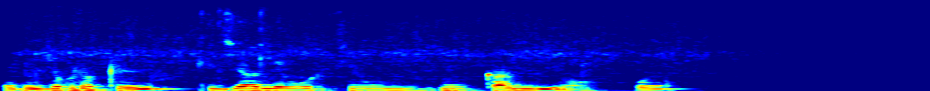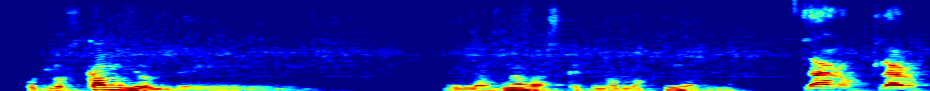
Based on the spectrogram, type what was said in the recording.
pero yo creo que, ya le urge un, cambio fuerte por los cambios de, las nuevas tecnologías. Claro, claro,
